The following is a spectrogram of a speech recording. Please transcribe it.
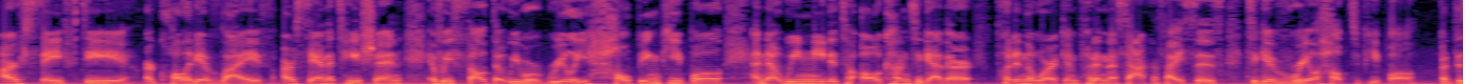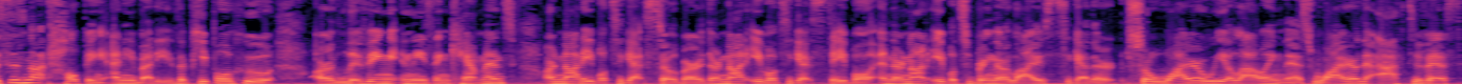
our safety, our quality of life, our sanitation, if we felt that we were really helping people and that we needed to all come together, put in the work and put in the sacrifices to give real help to people. But this is not helping anybody. The people who are living in these encampments are not able to get sober, they're not able to get stable, and they're not able to bring their lives together. So why are we allowing this? Why are the activists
